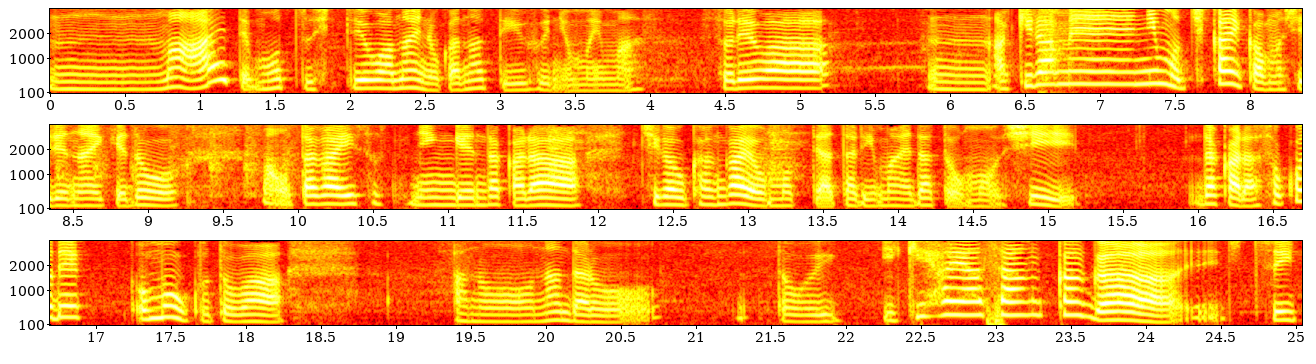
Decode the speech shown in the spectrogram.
うんまああえて持つ必要はないのかなっていうふうに思います。それはうん諦めにも近いかもしれないけど、まあ、お互い人間だから違う考えを持って当たり前だと思うしだからそこで思うことはあのなんだろうと池早さんかがツイッ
